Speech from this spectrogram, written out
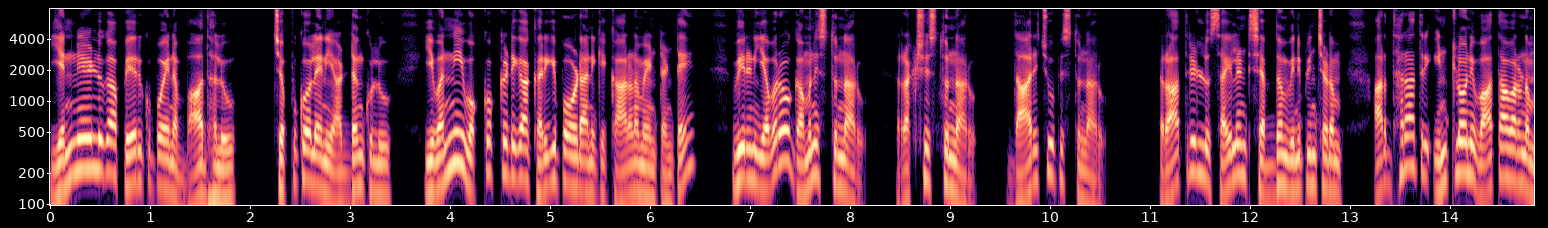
ఎన్నేళ్ళుగా పేరుకుపోయిన బాధలు చెప్పుకోలేని అడ్డంకులు ఇవన్నీ ఒక్కొక్కటిగా కరిగిపోవడానికి కారణమేంటంటే వీరిని ఎవరో గమనిస్తున్నారు రక్షిస్తున్నారు దారి చూపిస్తున్నారు. రాత్రిళ్ళు సైలెంట్ శబ్దం వినిపించడం అర్ధరాత్రి ఇంట్లోని వాతావరణం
